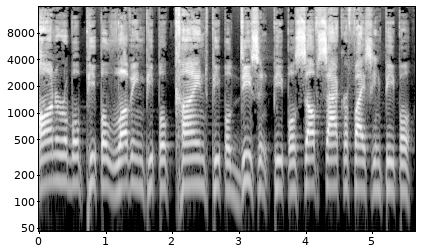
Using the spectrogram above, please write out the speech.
honorable people, loving people, kind people, decent people, self sacrificing people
